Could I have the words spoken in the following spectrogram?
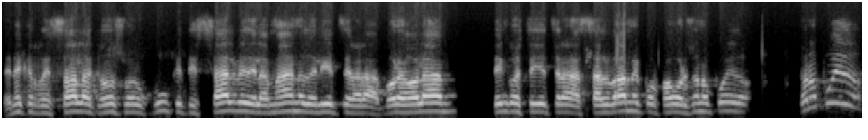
Tenés que rezar a Kadosh Baruj que te salve de la mano del Yetzerará. Por hola, tengo este Yetzerará. Salvame, por favor. Yo no puedo. Yo no puedo.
